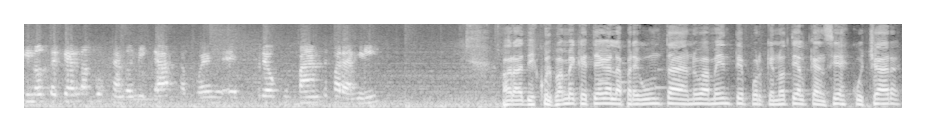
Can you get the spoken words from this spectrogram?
y no sé qué andan buscando en mi casa, pues es preocupante para mí. Ahora, discúlpame que te haga la pregunta nuevamente porque no te alcancé a escuchar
